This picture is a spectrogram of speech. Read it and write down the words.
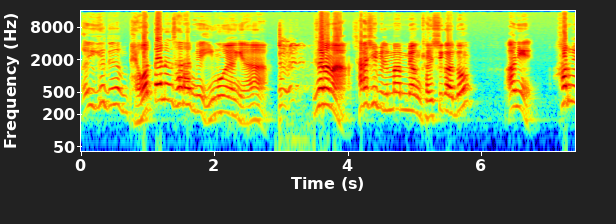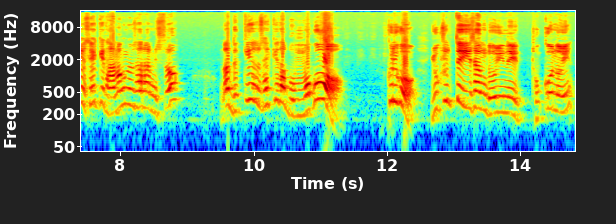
어, 이게 내가 배웠다는 사람이 이 모양이야. 이 사람아, 41만 명 결식아동? 아니, 하루에 세끼다 먹는 사람 있어? 나 느끼해서 세끼다 못 먹어. 그리고 60대 이상 노인의 독거노인?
